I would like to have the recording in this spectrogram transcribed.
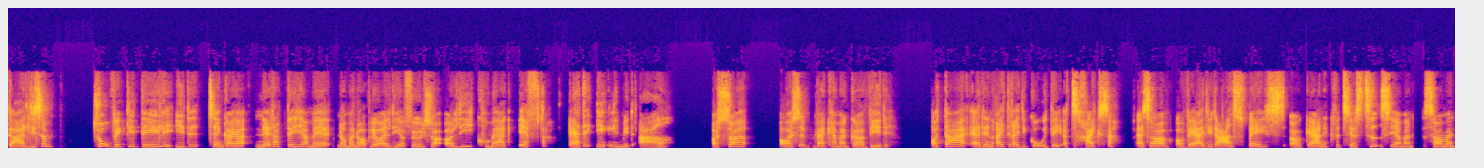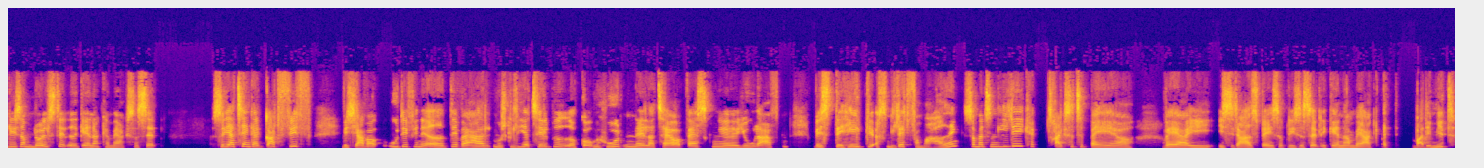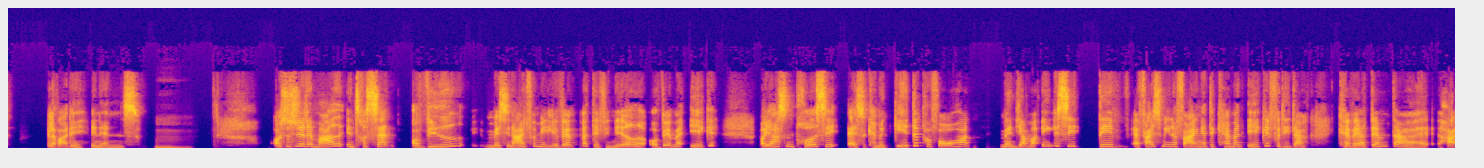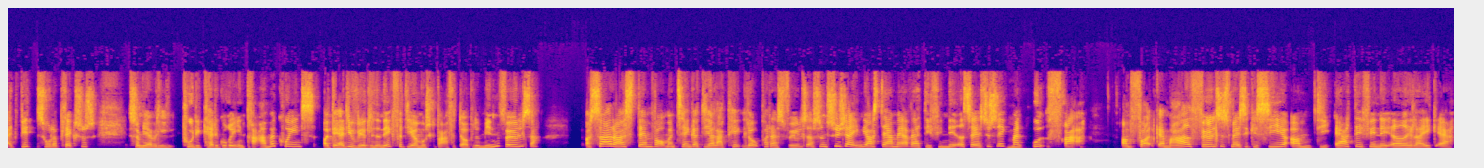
der er ligesom to vigtige dele i det, tænker jeg. Netop det her med, når man oplever alle de her følelser, og lige kunne mærke efter, er det egentlig mit eget? Og så også, hvad kan man gøre ved det? Og der er det en rigtig, rigtig god idé at trække sig. Altså at være i dit eget space, og gerne kvarters tid, siger man. Så er man ligesom nulstillet igen og kan mærke sig selv. Så jeg tænker, et godt fif, hvis jeg var udefineret, det var måske lige at tilbyde at gå med hunden, eller tage opvasken øh, juleaften, hvis det hele bliver sådan lidt for meget. Ikke? Så man sådan lige kan trække sig tilbage og være i, i sit eget space og blive sig selv igen og mærke, at var det mit, eller var det en andens. Mm. Og så synes jeg, det er meget interessant at vide med sin egen familie, hvem er defineret og hvem er ikke. Og jeg har sådan prøvet at se, altså kan man gætte på forhånd? Men jeg må egentlig sige, det er faktisk min erfaring, at det kan man ikke, fordi der kan være dem, der har et hvidt solar plexus, som jeg vil putte i kategorien drama queens, og det er de jo i virkeligheden ikke, fordi jeg måske bare fordoblet mine følelser. Og så er der også dem, hvor man tænker, at de har lagt helt låg på deres følelser, og sådan synes jeg egentlig også, det er med at være defineret, så jeg synes ikke, man ud fra, om folk er meget følelsesmæssigt, kan sige, om de er defineret eller ikke er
